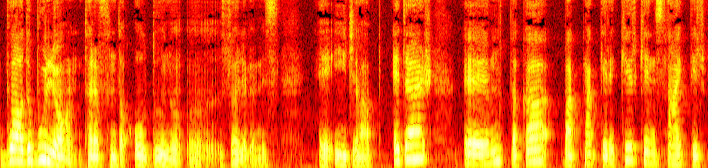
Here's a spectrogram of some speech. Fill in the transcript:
Bois de Boulogne tarafında olduğunu e, söylememiz e, icap eder e, mutlaka bakmak gerekir. Kendisine ait bir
